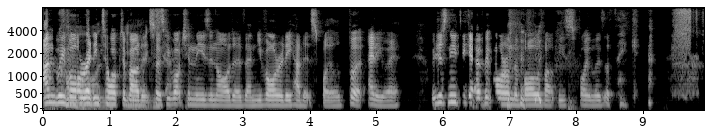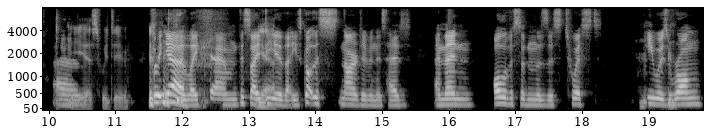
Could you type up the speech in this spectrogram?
and we've Come already on. talked about yeah, it. So if you're watching these in order, then you've already had it spoiled. But anyway, we just need to get a bit more on the ball about these spoilers. I think. Um, yes, we do. but yeah, like um, this idea yeah. that he's got this narrative in his head, and then all of a sudden there's this twist. He was wrong.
